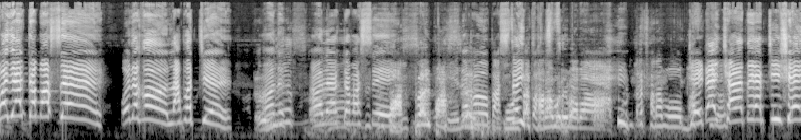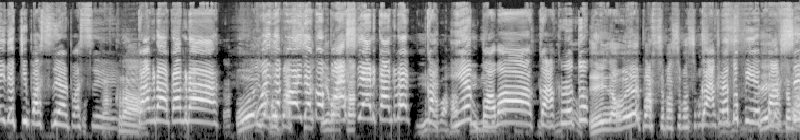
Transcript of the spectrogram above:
ওই যে একটা পাশে ওই দেখো লাফাচ্ছে আমাদের আমাদের একটা পাশে পাঁচটাই এই পাচ্ছে দেখো ছাড়াবো রে বাবা? কোনটা ছাড়াবো? যেটাই ছাড়াতে যাচ্ছি সেই দেখছি পাশে আর পাশে কাঁকড়া। কাঁকড়া কাঁকড়া। ওই ওই দেখো ওই দেখো পাশে আর কাঁকড়া। এ বাবা কাঁকড়া। তো এই যাও এই পাশে পাশে পাশে পাশে। কাঁকড়া তো পে- এই একটা পাশে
